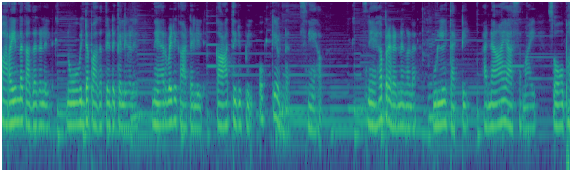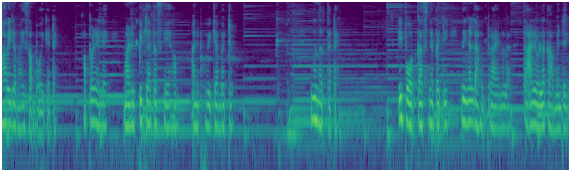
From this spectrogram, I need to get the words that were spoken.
പറയുന്ന കഥകളിൽ നോവിന്റെ പകത്തെടുക്കലുകളിൽ നേർവഴി കാട്ടലിൽ കാത്തിരിപ്പിൽ ഒക്കെയുണ്ട് സ്നേഹം. സ്നേഹപ്രകടനങ്ങൾ ഉള്ളിൽ തട്ടി അനായാസമായി സ്വാഭാവികമായി സംഭവിക്കട്ടെ. അപ്പോഴല്ലേ മടുപ്പിക്കാത്ത സ്നേഹം അനുഭവിക്കാൻ പറ്റും. ഇന്ന് നിർത്തട്ടെ. ഈ പോഡ്കാസ്റ്റിനെ പറ്റി നിങ്ങളുടെ അഭിപ്രായങ്ങൾ താഴെയുള്ള കമന്റിൽ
